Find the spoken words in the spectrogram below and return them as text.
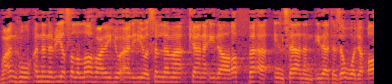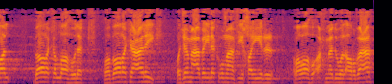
وعنه أن النبي صلى الله عليه وآله وسلم كان إذا رفأ إنسانا إذا تزوج قال بارك الله لك وبارك عليك وجمع بينكما في خير. رواه أحمد والأربعة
